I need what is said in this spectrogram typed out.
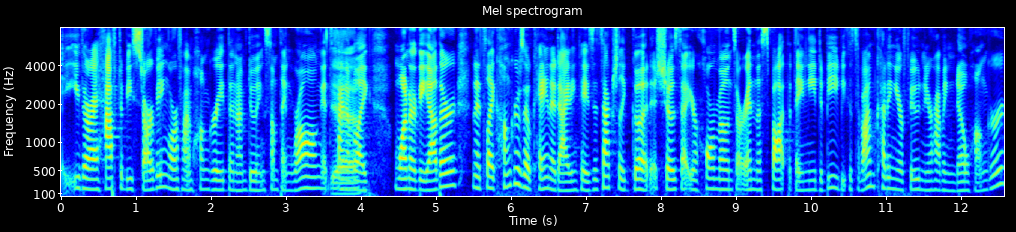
either I have to be starving or if I'm hungry then I'm doing something wrong." It's kind of like one or the other. And it's like hunger's okay in a dieting phase. It's actually good. It shows that your hormones are in the spot that they need to be because if I'm cutting your food and you're having no hunger,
